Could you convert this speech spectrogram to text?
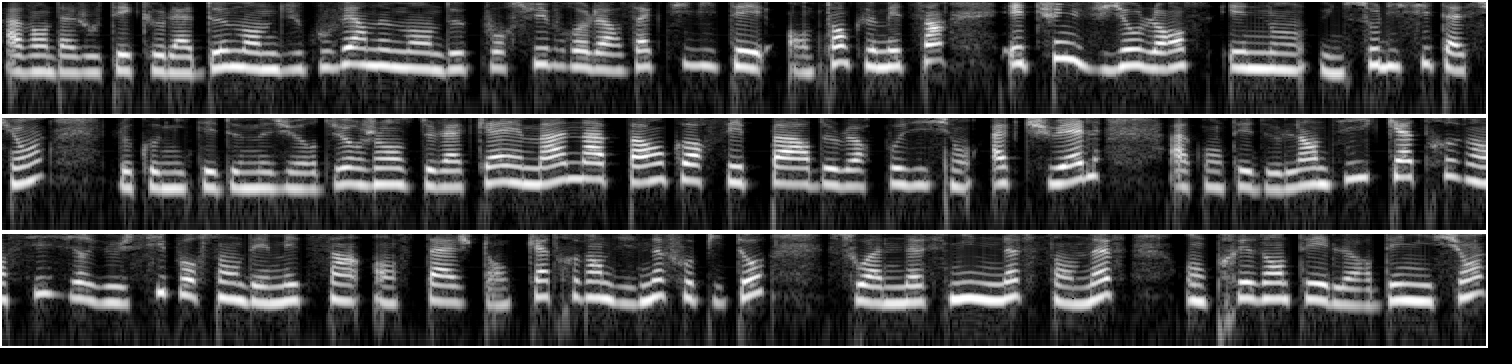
avant d'ajouter que la demande du gouvernement de poursuivre leurs activités en tant que médecins est une violence et non une sollicitation. Le comité de mesures d'urgence de la KMA n'a pas encore fait part de leur position actuelle. À compter de lundi, 86,6% des médecins en stage dans 99 hôpitaux, soit 9 909, ont présenté leur démission.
